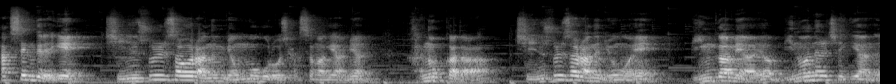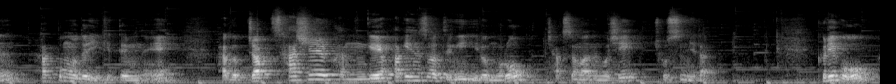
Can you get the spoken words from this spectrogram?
학생들에게 진술서라는 명목으로 작성하게 하면 간혹가다 진술서라는 용어에 민감해하여 민원을 제기하는 학부모들이 있기 때문에 가급적 사실관계 확인서 등의 이름으로 작성하는 것이 좋습니다. 그리고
